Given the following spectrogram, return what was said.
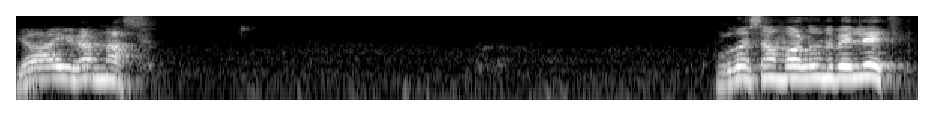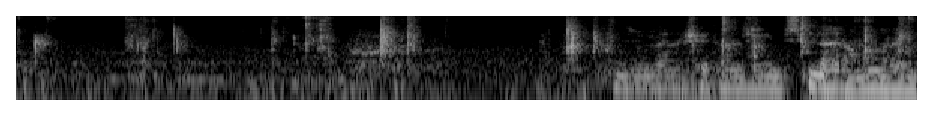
Ya eyyühen nas. Buradaysan varlığını belli et. Euzubillahimineşşeytanirracim. Bismillahirrahmanirrahim.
